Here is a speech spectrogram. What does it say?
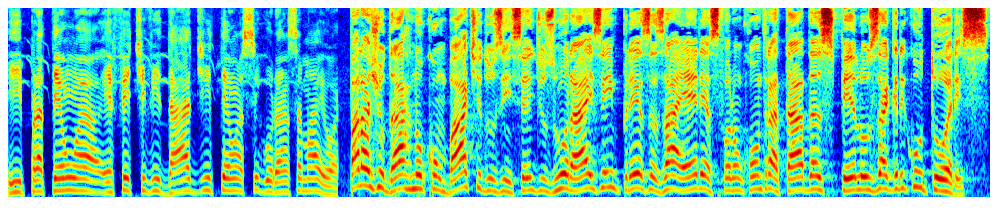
e para ter uma efetividade e ter uma segurança maior. Para ajudar no combate dos incêndios rurais, empresas aéreas foram contratadas pelos agricultores.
